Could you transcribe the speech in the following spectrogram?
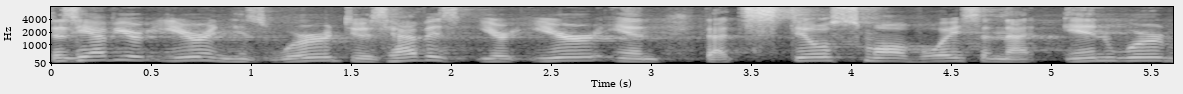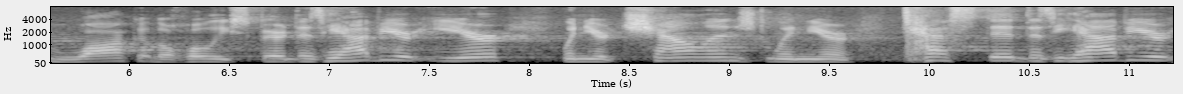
Does he have your ear in his word? Does he have his, your ear in that still small voice and that inward walk of the Holy Spirit? Does he have your ear when you're challenged, when you're tested? Does he have your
